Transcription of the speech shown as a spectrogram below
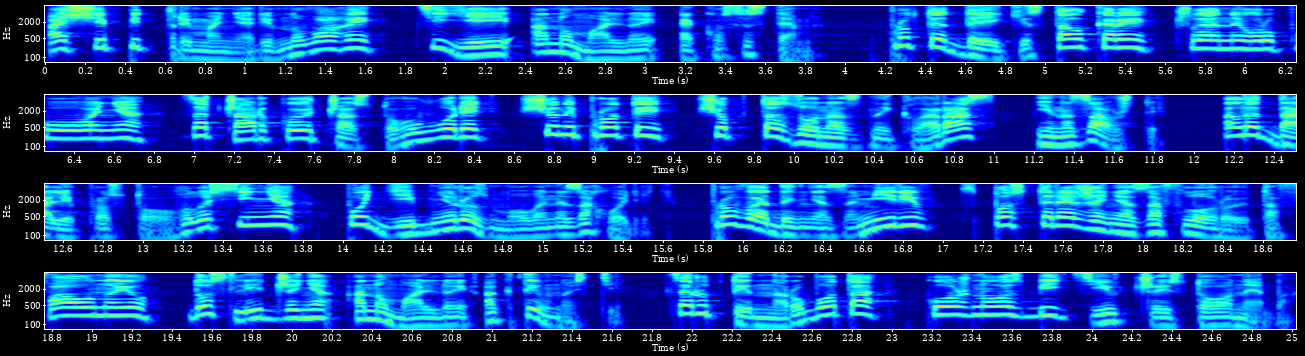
а ще підтримання рівноваги цієї аномальної екосистеми. Проте деякі сталкери, члени угруповання, за чаркою часто говорять, що не проти, щоб та зона зникла раз і назавжди. Але далі простого голосіння подібні розмови не заходять. Проведення замірів, спостереження за флорою та фауною, дослідження аномальної активності. Це рутинна робота кожного з бійців чистого неба.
